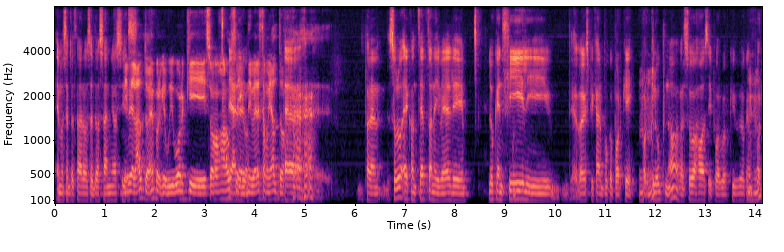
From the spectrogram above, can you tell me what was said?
hemos empezado hace dos años. Y nivel alto, ¿eh? Porque WeWork y Soho House, el nivel está muy alto. Uh, para, solo el concepto a nivel de look and feel y voy a explicar un poco por qué. Por club, ¿no? Por Soho House y por WeWork, por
